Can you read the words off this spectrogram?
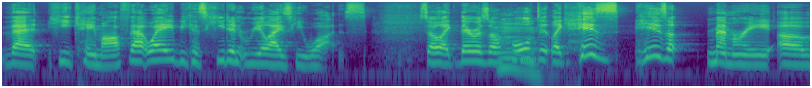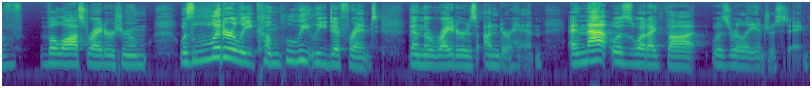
that he came off that way because he didn't realize he was. So like there was a hmm. whole di- like his his memory of the Lost Writers Room was literally completely different than the writers under him. And that was what I thought was really interesting.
